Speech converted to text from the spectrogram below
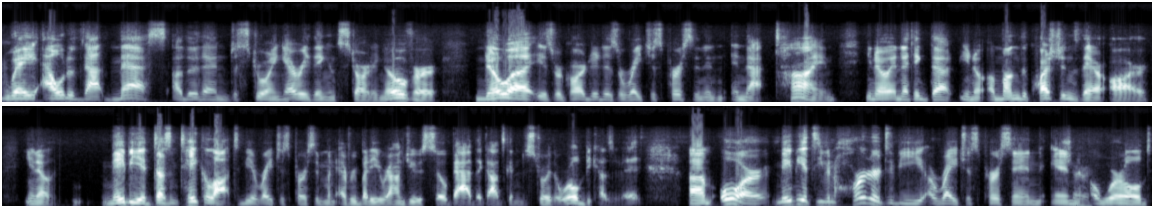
way out of that mess other than destroying everything and starting over. Noah is regarded as a righteous person in, in that time, you know, and I think that, you know, among the questions there are, you know, maybe it doesn't take a lot to be a righteous person when everybody around you is so bad that God's going to destroy the world because of it. Um, or maybe it's even harder to be a righteous person in sure. a world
